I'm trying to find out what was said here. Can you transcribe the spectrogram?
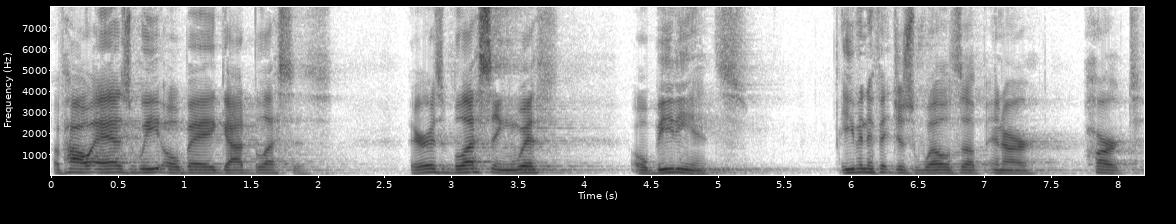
of how as we obey, God blesses. There is blessing with obedience, even if it just wells up in our heart.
